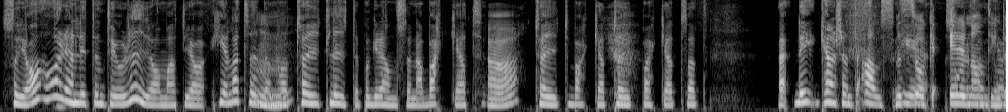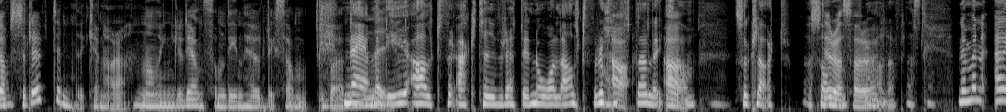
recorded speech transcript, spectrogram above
Så jag har en liten teori om att jag hela tiden Mm. har töjt lite på gränserna, backat, Ja. töjt, backat, töjt, backat. Så att, eh, det kanske inte alls Men är så, är det det någonting du absolut inte kan ha? Någon ingrediens som din hud liksom bara, Nej, men det är ju allt för aktiv retinol allt för Ja, ofta liksom. Såklart. Som Du då, Sara? Nej, men, äh,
